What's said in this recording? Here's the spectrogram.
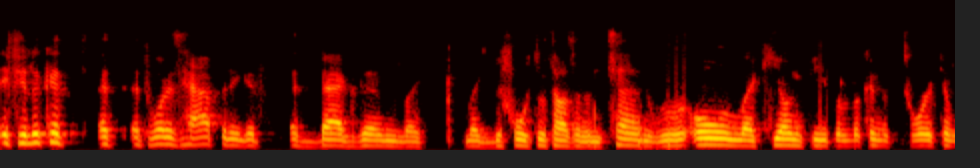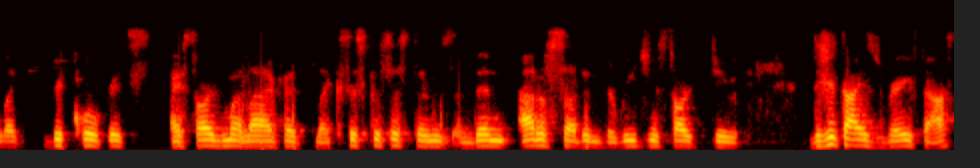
if you look at, at, at what is happening at, at back then, like like before 2010, we were all like young people looking to work in like big corporates. I started my life at like Cisco Systems, and then out of sudden, the region started to digitize very fast.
